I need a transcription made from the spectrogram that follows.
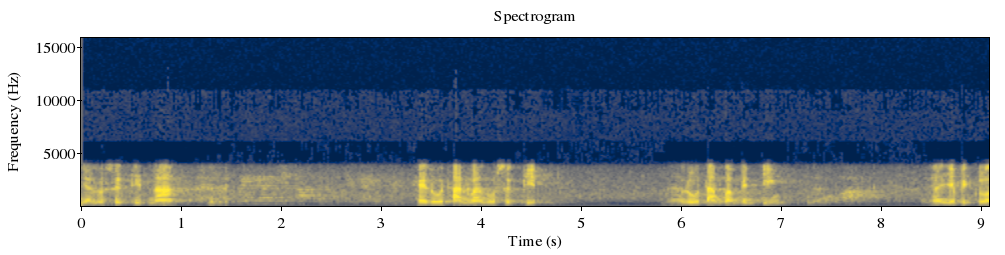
อย่ารู้สึกผิดนะ ให้รู้ทันว่ารู้สึกผิด นะรู้ตามความเป็นจริงนะอย่าไปกลัว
